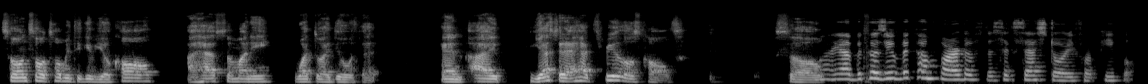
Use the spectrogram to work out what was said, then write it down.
so and so told me to give you a call. I have some money. What do I do with it? And I, yesterday, I had three of those calls. So, yeah, because you become part of the success story for people,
